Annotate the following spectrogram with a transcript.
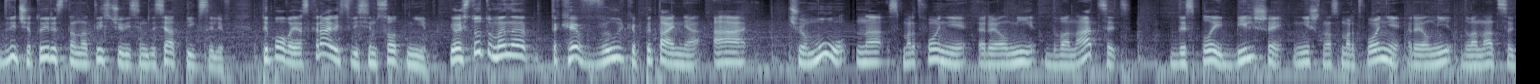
2400 на 1080 пікселів. Типова яскравість 800 ніт. І ось тут у мене таке велике питання: а чому на смартфоні Realme 12 дисплей більше, ніж на смартфоні Realme 12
